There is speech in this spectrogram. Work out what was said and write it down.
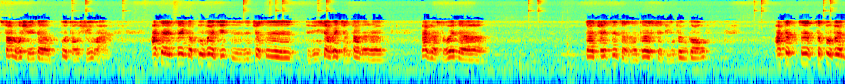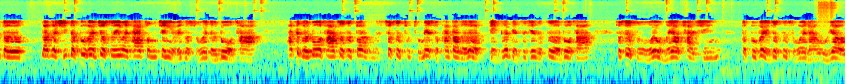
双螺旋的不同循环。啊，这这个部分其实就是等一下会讲到的，那个所谓的的垂直整合跟水平分工。啊，这这这部分的那个新的部分，就是因为它中间有一个所谓的落差。啊，这个落差就是断，就是图图面所看到的那个点跟点之间的这个落差，就是所谓我们要创新的部分，也就是所谓蓝湖要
